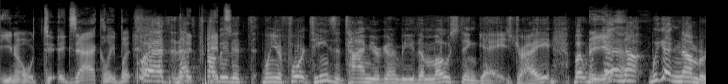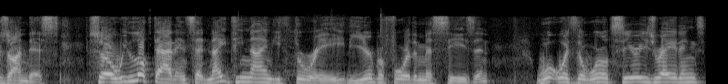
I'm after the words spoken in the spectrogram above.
you know, exactly. But well, that's, that's it, probably the, when you're 14 is the time you're going to be the most engaged, right? But we yeah. got no, we got numbers on this. So we looked at it and said 1993, the year before the missed season, what was the World Series ratings?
